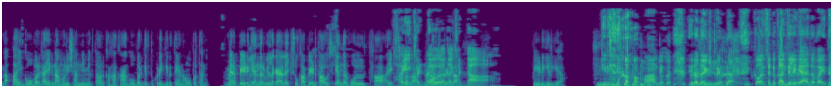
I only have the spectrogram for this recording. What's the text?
भाई गोबर का एक नामो निशान नहीं मिलता और कहाँ कहाँ गोबर के टुकड़े गिरते हैं ना वो पता नहीं। मैंने पेड़ के अंदर भी लगाया लाइक सूखा पेड़ था उसके अंदर होल था एक भाई खड्डा हो जाता पेड़ है खड्डा। पेड़ गिर गया। गिर गया। माँ कसम। तेरा तो एक्सट्रीम था। कौन से दुकान से लेके आया था भाई तू?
